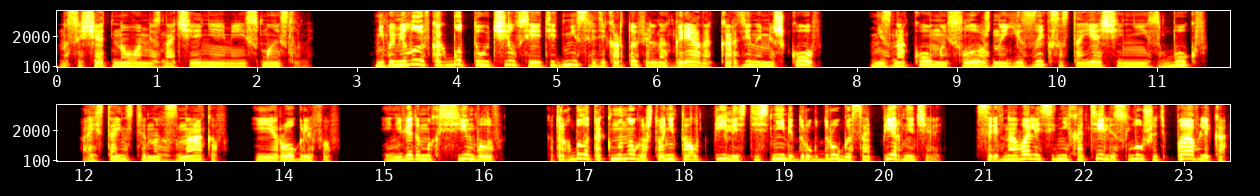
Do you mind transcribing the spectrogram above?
насыщать новыми значениями и смыслами. Непомилуев как будто учил все эти дни среди картофельных грядок, корзины мешков, незнакомый сложный язык, состоящий не из букв, а из таинственных знаков, иероглифов и неведомых символов, которых было так много, что они толпились, теснили друг друга, соперничали, соревновались и не хотели слушать Павлика,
